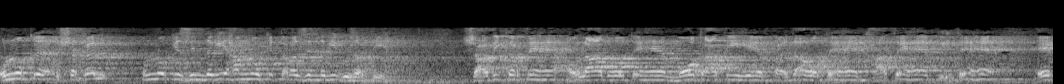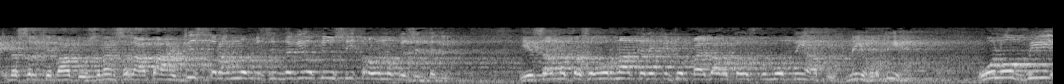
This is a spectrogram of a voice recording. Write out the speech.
ان لوگ کی شکل، ان لوگ کی زندگی ہم لوگ کی طرح زندگی گزرتی ہے۔ شادی کرتے ہیں، اولاد ہوتے ہیں، موت آتی ہے، پیدا ہوتے ہیں، کھاتے ہیں، پیتے ہیں۔ ایک نسل کے بعد دوسرا نسل آتا ہے۔ جس طرح ہم لوگ کی زندگی ہوتی ہے اسی طرح ان لوگ کی زندگی۔ یہ سب میں تصور نہ کرے کہ جو پیدا ہوتا ہے اس کو موت نہیں آتی، نہیں ہوتی ہے۔ وہ لوگ بھی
